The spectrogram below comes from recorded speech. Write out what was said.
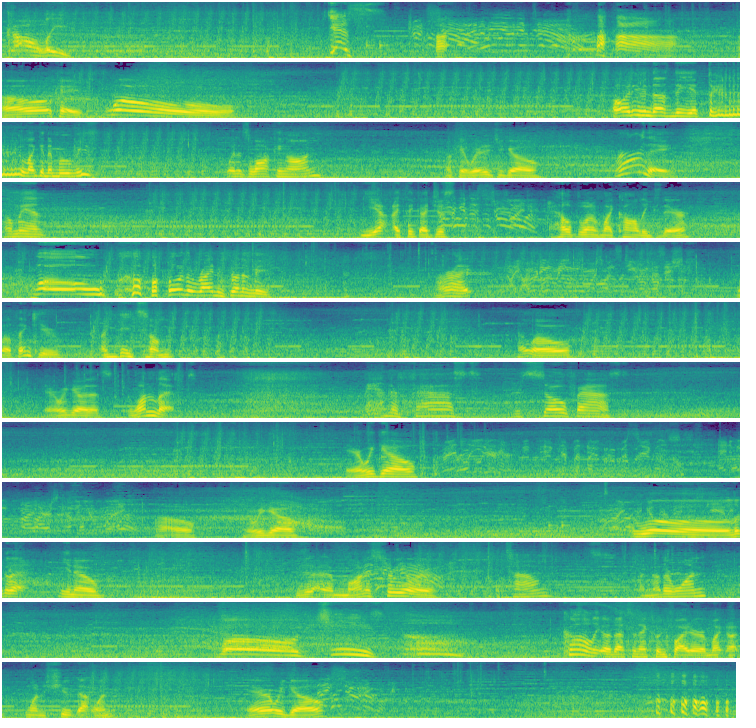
Golly. Yes! Uh, okay. Whoa! Oh, it even does the uh, like in the movies when it's locking on. Okay, where did you go? Where are they? Oh man, yeah, I think I just helped one of my colleagues there. Whoa! They're right in front of me. All right. Well, thank you. I need some. Hello. There we go. That's one left. Man, they're fast. They're so fast. There we go. Uh-oh. Here we go. Whoa, look at that. You know, is it a monastery or a town? Another one? Whoa, jeez. Golly, oh, that's an X-Wing fighter. I might not want to shoot that one. There we go.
